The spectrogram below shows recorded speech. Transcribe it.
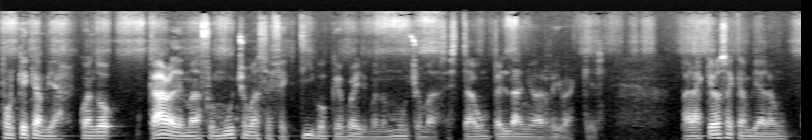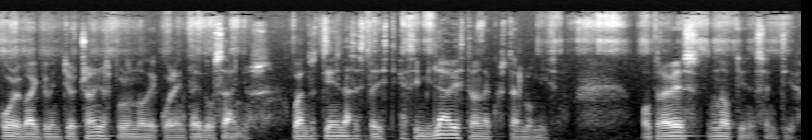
¿por qué cambiar? Cuando Carr además fue mucho más efectivo que Brady, bueno, mucho más, está un peldaño arriba que él. ¿Para qué vas a cambiar a un quarterback de 28 años por uno de 42 años? Cuando tienen las estadísticas similares te van a costar lo mismo. Otra vez, no tiene sentido.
